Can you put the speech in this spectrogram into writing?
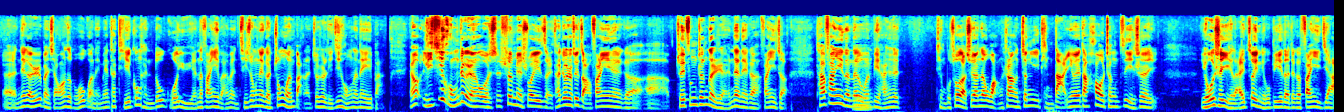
呃那个日本小王子博物馆里面，他提供很多国语言的翻译版本，其中那个中文版的就是李继红的那一版。然后李继红这个人，我是顺便说一嘴，他就是最早翻译那个呃追风筝的人的那个翻译者，他翻译的那个文笔还是挺不错的，虽然在网上争议挺大，因为他号称自己是。有史以来最牛逼的这个翻译家，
